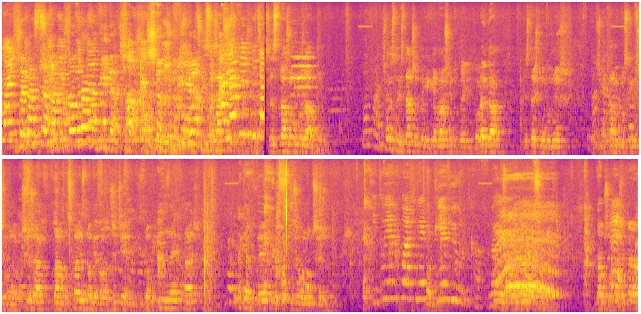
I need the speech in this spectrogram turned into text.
właśnie... Że pan strażak jest od razu widać. A ja też widziałam... Ze strażą pożarną. No. Często jest tak, że tak jak ja właśnie tutaj i kolega, jesteśmy również członkami Polskiego Czerwonego Krzyża. Dbam o swoje zdrowie, o życie i zdrowie innych też. I tak jak wy w Polskim Czerwonym Krzyżu. I tu jest właśnie Dobrze. wiewiórka. No. To jest taka super. Dobrze, może teraz...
